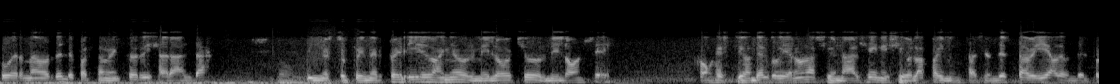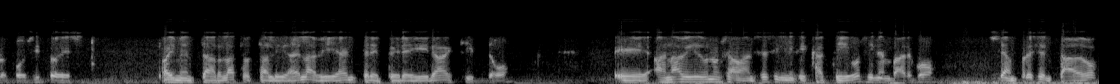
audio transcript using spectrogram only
gobernador del departamento de Risaralda. En nuestro primer periodo, año 2008-2011, con gestión del gobierno nacional, se inició la pavimentación de esta vía, donde el propósito es pavimentar la totalidad de la vía entre Pereira y Quibdó. Eh, han habido unos avances significativos, sin embargo, se han presentado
